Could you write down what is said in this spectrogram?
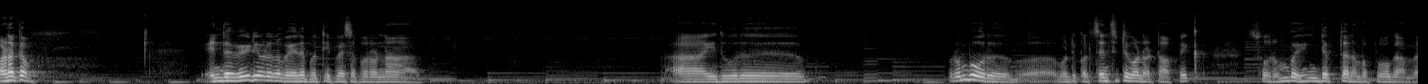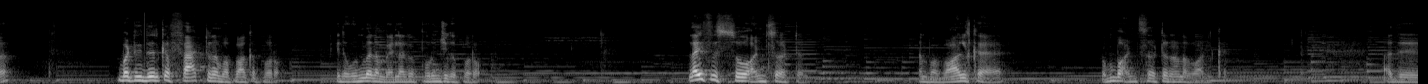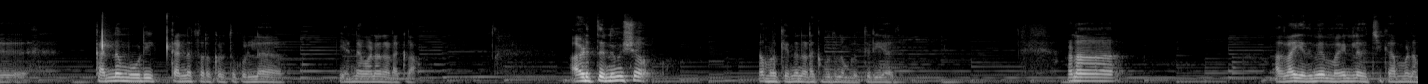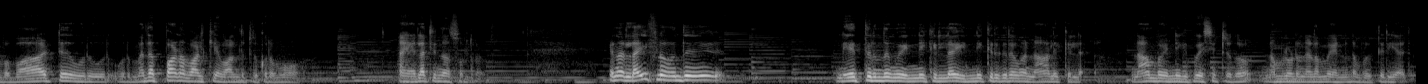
வணக்கம். இந்த வீடியோவில் நம்ம எதை பற்றி பேச போகிறோன்னா இது ஒரு ரொம்ப ஒரு கால் சென்சிட்டிவான டாபிக் ஸோ ரொம்ப இன்டெப்த்தாக நம்ம போகாமல் பட் இது இருக்க ஃபேக்ட் நம்ம பார்க்க போகிறோம் இது உண்மை நம்ம எல்லாருமே புரிஞ்சுக்க போகிறோம் லைஃப் இஸ் ஸோ அன்சர்டன் நம்ம வாழ்க்கை ரொம்ப அன்சர்டனான வாழ்க்கை. அது கண்ணை மூடி கண்ணை திறக்கிறதுக்குள்ளே என்ன வேணால் நடக்கலாம். அடுத்த நிமிஷம் நம்மளுக்கு என்ன நடக்க போகுது நம்மளுக்கு தெரியாது. ஆனால் அதெல்லாம் எதுவுமே மைண்டில் வச்சுக்காமல் நம்ம பாட்டு ஒரு ஒரு ஒரு மிதப்பான வாழ்க்கையை வாழ்ந்துட்டுருக்குறோமோ நான் எல்லாத்தையும் தான் சொல்கிறேன் ஏன்னா லைஃப்பில் வந்து நேற்று இருந்தவங்க இன்றைக்கி இல்லை இன்றைக்கி இருக்கிறவங்க நாளைக்கு இல்லை. நாம் இன்றைக்கி பேசிகிட்ருக்கோம் நம்மளோட நிலைமை என்ன நம்மளுக்கு தெரியாது.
